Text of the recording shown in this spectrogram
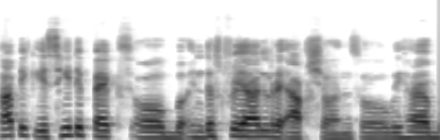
topic is heat effects of industrial reaction. So we have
